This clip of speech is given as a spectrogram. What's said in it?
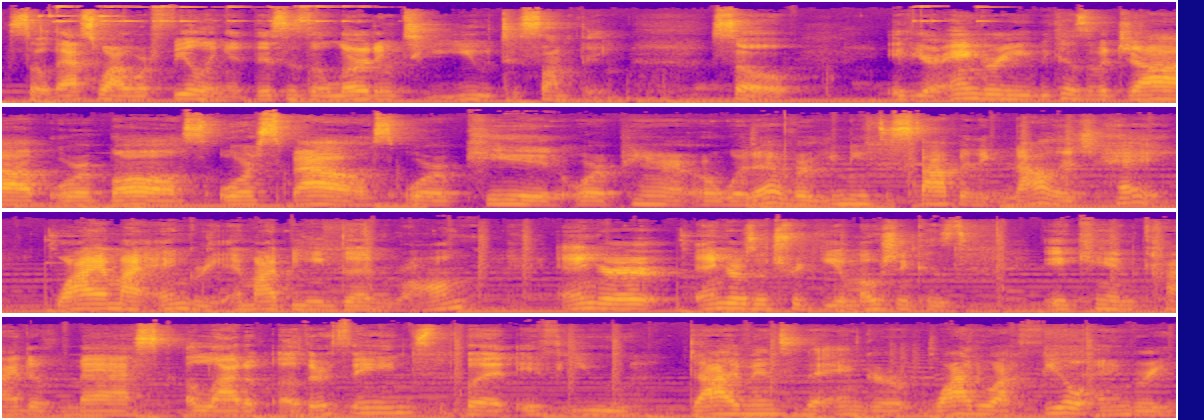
so that's why we're feeling it this is alerting to you to something so if you're angry because of a job or a boss or a spouse or a kid or a parent or whatever you need to stop and acknowledge hey why am I angry? Am I being done wrong? Anger anger is a tricky emotion because it can kind of mask a lot of other things. But if you dive into the anger, why do I feel angry?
